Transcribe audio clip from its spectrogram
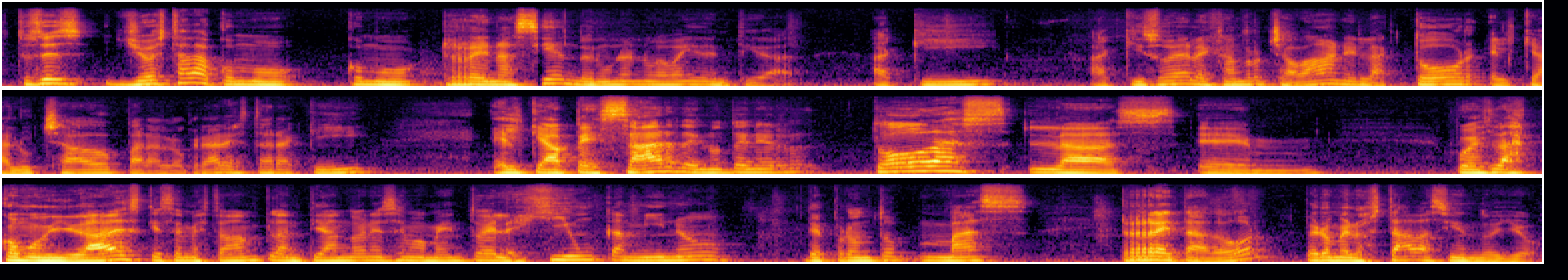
Entonces yo estaba como, como renaciendo en una nueva identidad. Aquí, aquí soy Alejandro Chaván, el actor, el que ha luchado para lograr estar aquí, el que a pesar de no tener todas las... em, pues las comodidades que se me estaban planteando en ese momento, elegí un camino de pronto más retador, pero me lo estaba haciendo yo.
